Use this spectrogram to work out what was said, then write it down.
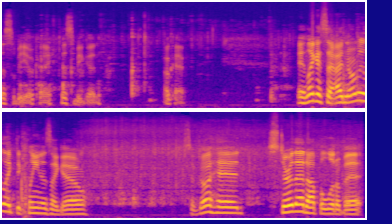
this will be okay. This will be good. Okay. And like I said, I normally like to clean as I go. So go ahead, stir that up a little bit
